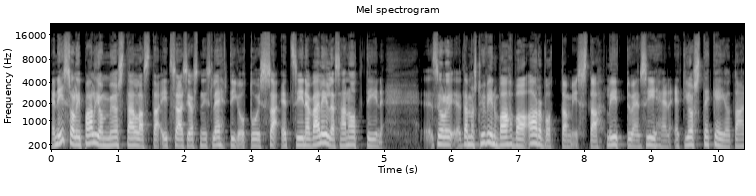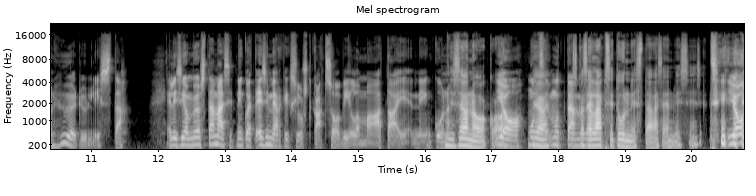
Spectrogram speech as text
Ja niissä oli paljon myös tällaista itse asiassa niissä lehtijutuissa, että siinä välillä sanottiin, se oli tämmöistä hyvin vahvaa arvottamista liittyen siihen, että jos tekee jotain hyödyllistä, Eli siinä on myös tämä sitten, niin kuin, että esimerkiksi just katsoo Vilmaa tai niin kuin... Niin se on ok. Joo, mutta joo, mut tämmönen... Koska se lapsi tunnistaa sen vissiin sitten. joo,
